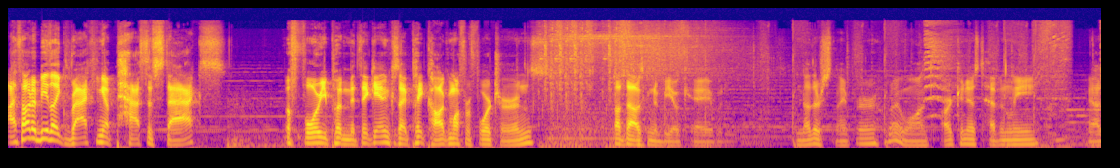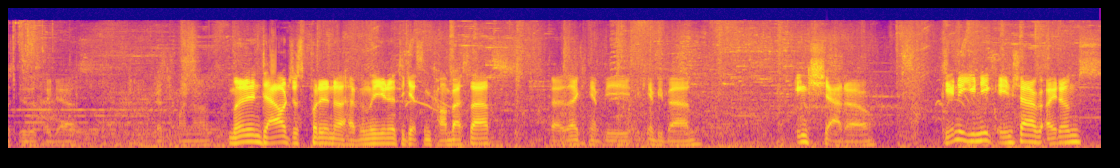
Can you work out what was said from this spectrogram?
I thought it'd be like racking up passive stacks before you put Mythic in, because I played Kog'Maw for four turns. Thought that was going to be okay, but... Another Sniper? What do I want? Arcanist, Heavenly? Yeah, let's do this, I guess. I guess why not? When in doubt, just put in a Heavenly unit to get some combat stats. That, that can't be... It can't be bad. Ink Shadow. Gain a unique Ink Shadow items.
